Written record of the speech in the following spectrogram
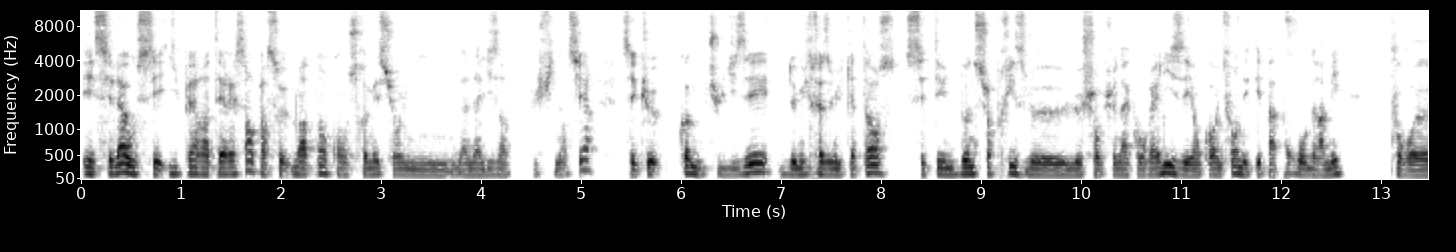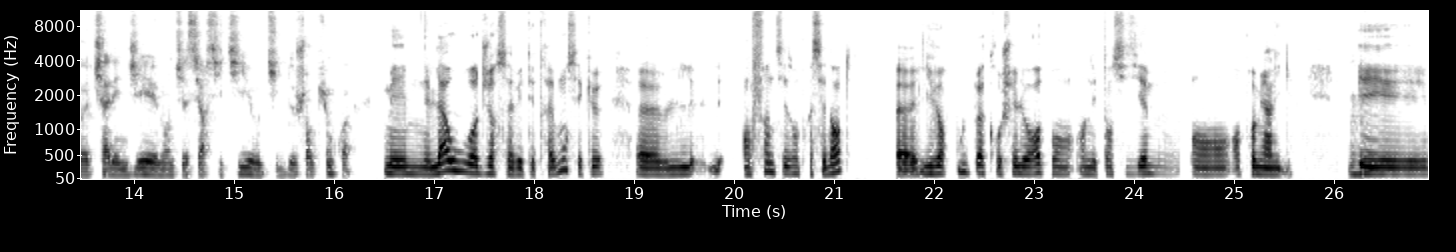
et c'est là où c'est hyper intéressant parce que maintenant, quand on se remet sur une analyse un peu plus financière, c'est que, comme tu le disais, 2013-2014, c'était une bonne surprise le, championnat qu'on réalise. Et encore une fois, on n'était pas programmé pour euh, challenger Manchester City au titre de champion. quoi. Mais là où Rodgers avait été très bon, c'est que euh, en fin de saison précédente, euh, Liverpool peut accrocher l'Europe en, étant sixième en, en première ligue. Mmh et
